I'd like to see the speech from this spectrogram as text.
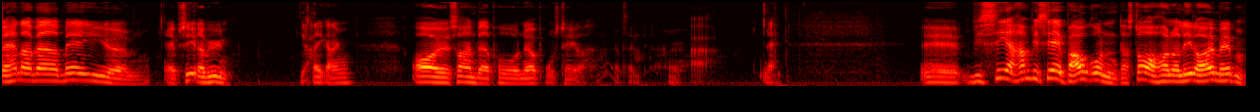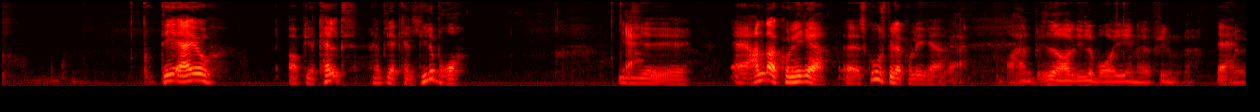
øh, han har været med i øh, ABC-revyen Ja. tre gange. Og øh, så har han været på Nørrebros Teater. Altså, øh, ja. Øh, vi ser ham, vi ser i baggrunden, der står og holder lidt øje med dem. Det er jo, og bliver kaldt, han bliver kaldt lillebror. Ja. I, øh, af andre kollegaer, øh, skuespillerkollegaer. ja. Og han hedder også lillebror i en af filmene Ja. med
